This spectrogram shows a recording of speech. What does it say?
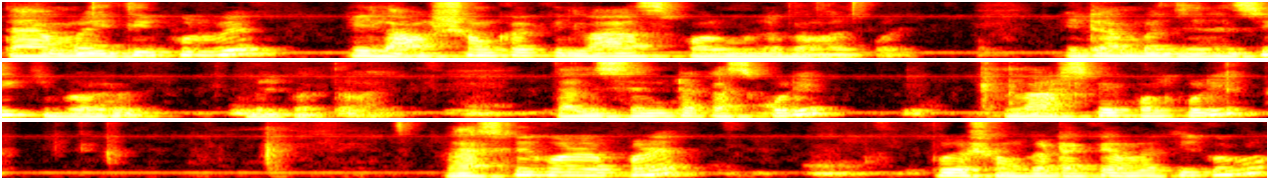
তাই আমরা ইতিপূর্বে এই লাস্ট সংখ্যাকে লাস্ট ফর্মুলা ব্যবহার করি। এটা আমরা জেনেছি কীভাবে বের করতে হয়। তাহলে সেমটা কাজ করি লাস্টকে কল করি। লাস্টকে করার পরে পুরো সংখ্যাটাকে আমরা কি করব?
